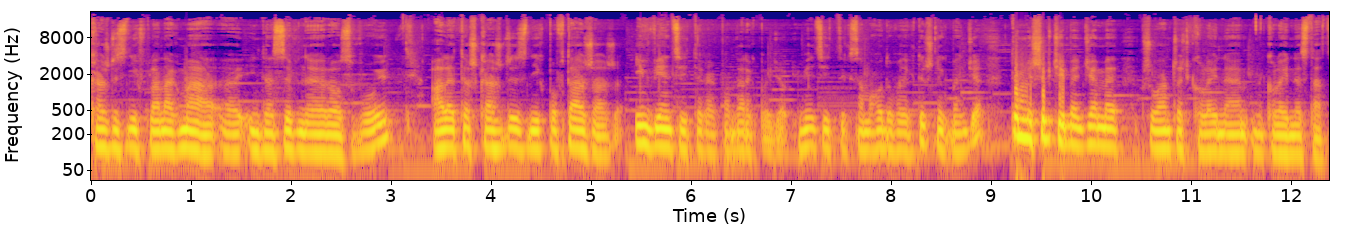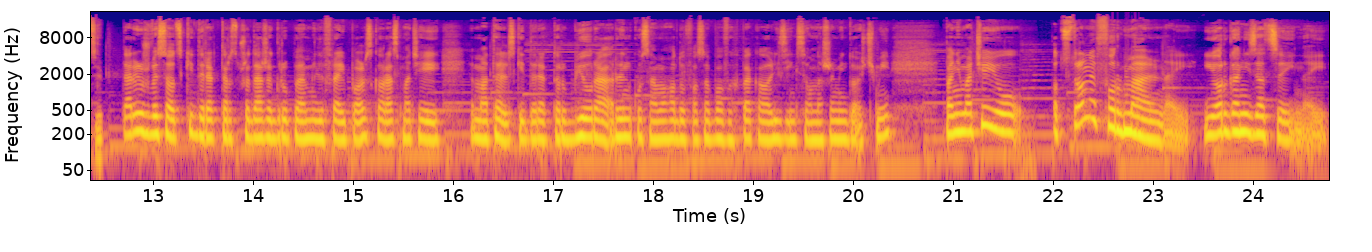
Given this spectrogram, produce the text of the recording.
każdy z nich w planach ma e, intensywny rozwój, ale też każdy z nich powtarza, że im więcej, tak jak pan Darek powiedział, im więcej tych samochodów elektrycznych będzie, tym my szybciej będziemy przyłączać kolejne, kolejne stacje. Dariusz Wysocki, dyrektor sprzedaży grupy Emil Frey Polska oraz Maciej Matelski, dyrektor Biura Rynku Samochodów Osobowych PKO Leasing są naszymi gośćmi. Panie Macieju, od strony formalnej i organizacyjnej,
